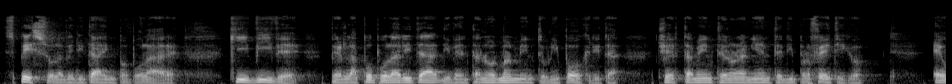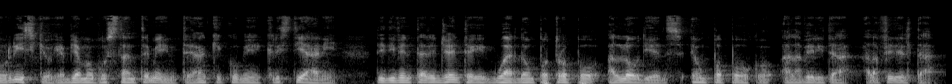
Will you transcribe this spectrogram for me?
spesso la verità è impopolare. Chi vive per la popolarità diventa normalmente un ipocrita, certamente non ha niente di profetico. È un rischio che abbiamo costantemente, anche come cristiani, di diventare gente che guarda un po' troppo all'audience e un po' poco alla verità, alla fedeltà.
